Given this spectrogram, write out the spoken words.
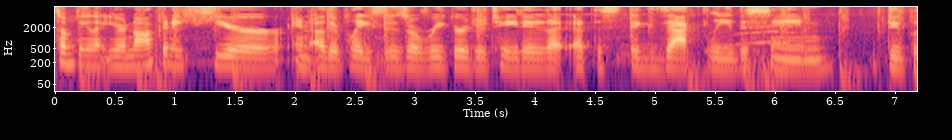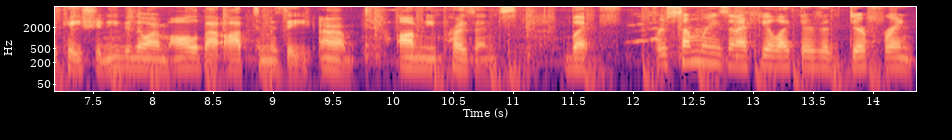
something that you're not going to hear in other places or regurgitated at, at this exactly the same duplication, even though I'm all about optimization, um, omnipresence. But for some reason, I feel like there's a different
